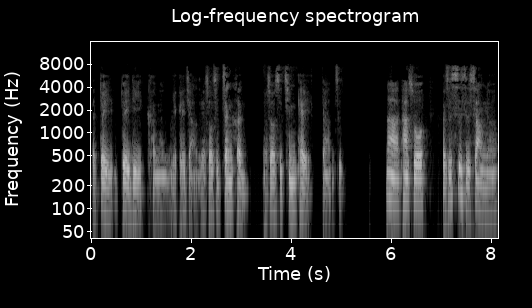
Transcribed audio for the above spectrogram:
的对对立，可能也可以讲，有时候是憎恨，有时候是钦佩这样子。那他说，可是事实上呢，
